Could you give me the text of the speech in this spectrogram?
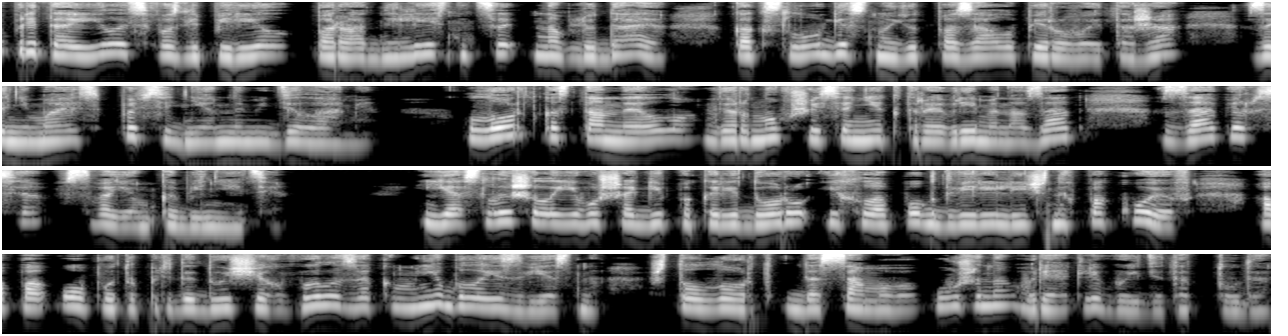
притаилась возле перил парадной лестницы, наблюдая, как слуги снуют по залу первого этажа, занимаясь повседневными делами. Лорд Кастанелло, вернувшийся некоторое время назад, заперся в своем кабинете. Я слышала его шаги по коридору и хлопок двери личных покоев, а по опыту предыдущих вылазок мне было известно, что лорд до самого ужина вряд ли выйдет оттуда.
